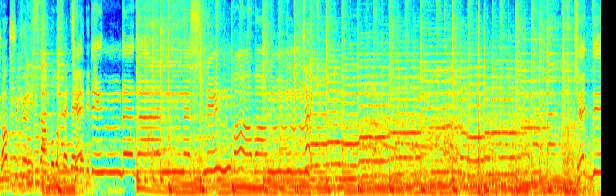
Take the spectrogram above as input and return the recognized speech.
Çok şükür İstanbul'u fetheyledik. Ceddin deden, neslin baban. Çek! Ceddin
